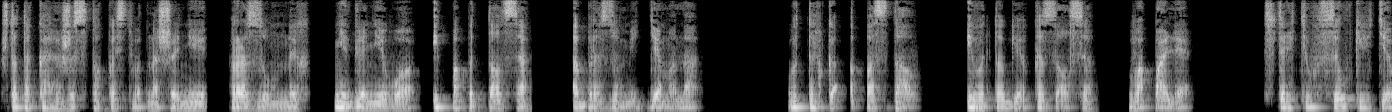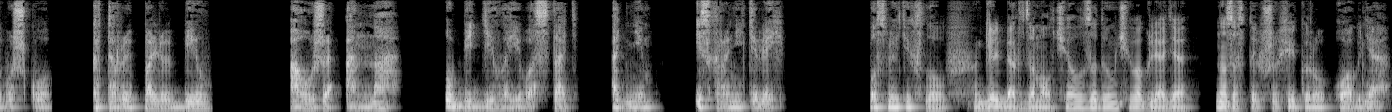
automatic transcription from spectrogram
что такая жестокость в отношении разумных не для него и попытался образумить демона. Вот только опоздал и в итоге оказался в опале. Встретил в ссылке девушку, которую полюбил, а уже она убедила его стать одним из хранителей. После этих слов Гельберт замолчал, задумчиво глядя на застывшую фигуру у огня.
